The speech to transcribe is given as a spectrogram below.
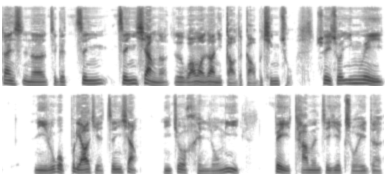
但是呢，这个真真相呢，就是往往让你搞得搞不清楚。所以说，因为你如果不了解真相，你就很容易被他们这些所谓的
